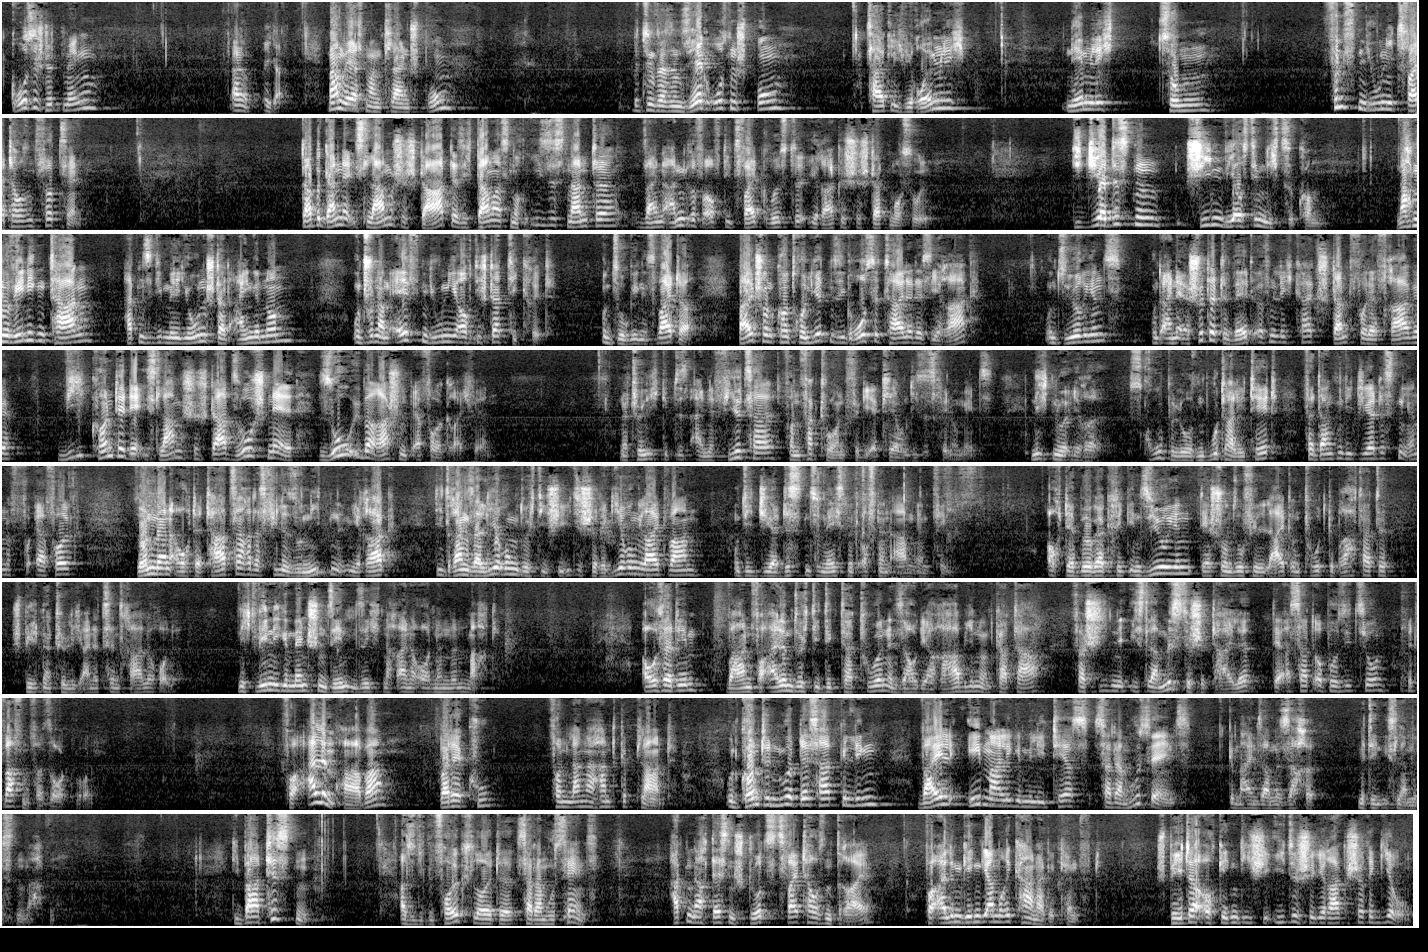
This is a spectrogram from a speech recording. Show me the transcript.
Große Schnittmengen, also egal. Machen wir erstmal einen kleinen Sprung, beziehungsweise einen sehr großen Sprung, zeitlich wie räumlich, nämlich zum 5. Juni 2014. Da begann der Islamische Staat, der sich damals noch ISIS nannte, seinen Angriff auf die zweitgrößte irakische Stadt Mosul. Die Dschihadisten schienen wie aus dem Nichts zu kommen. Nach nur wenigen Tagen hatten sie die Millionenstadt eingenommen und schon am 11. Juni auch die Stadt Tikrit. Und so ging es weiter. Bald schon kontrollierten sie große Teile des Irak und Syriens und eine erschütterte Weltöffentlichkeit stand vor der Frage, wie konnte der islamische Staat so schnell, so überraschend erfolgreich werden? natürlich gibt es eine Vielzahl von Faktoren für die Erklärung dieses Phänomens. Nicht nur ihre skrupellosen Brutalität verdanken die Dschihadisten ihren Erfolg, sondern auch der Tatsache, dass viele Sunniten im Irak die Drangsalierung durch die schiitische Regierung leid waren und die Dschihadisten zunächst mit offenen Armen empfingen. Auch der Bürgerkrieg in Syrien, der schon so viel Leid und Tod gebracht hatte, spielt natürlich eine zentrale Rolle. Nicht wenige Menschen sehnten sich nach einer ordnenden Macht. Außerdem waren vor allem durch die Diktaturen in Saudi-Arabien und Katar verschiedene islamistische Teile der Assad-Opposition mit Waffen versorgt worden. Vor allem aber war der Coup von langer Hand geplant und konnte nur deshalb gelingen, weil ehemalige Militärs Saddam Husseins gemeinsame Sache mit den Islamisten machten. Die Baathisten, also die Gefolgsleute Saddam Husseins, hatten nach dessen Sturz 2003 vor allem gegen die Amerikaner gekämpft später auch gegen die schiitische irakische Regierung.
